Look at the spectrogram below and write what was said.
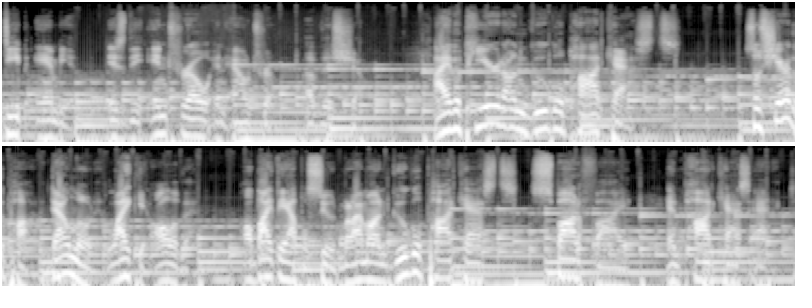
Deep Ambient is the intro and outro of this show. I have appeared on Google Podcasts. So share the pod, download it, like it, all of that. I'll bite the apple soon, but I'm on Google Podcasts, Spotify, and Podcast Addict.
